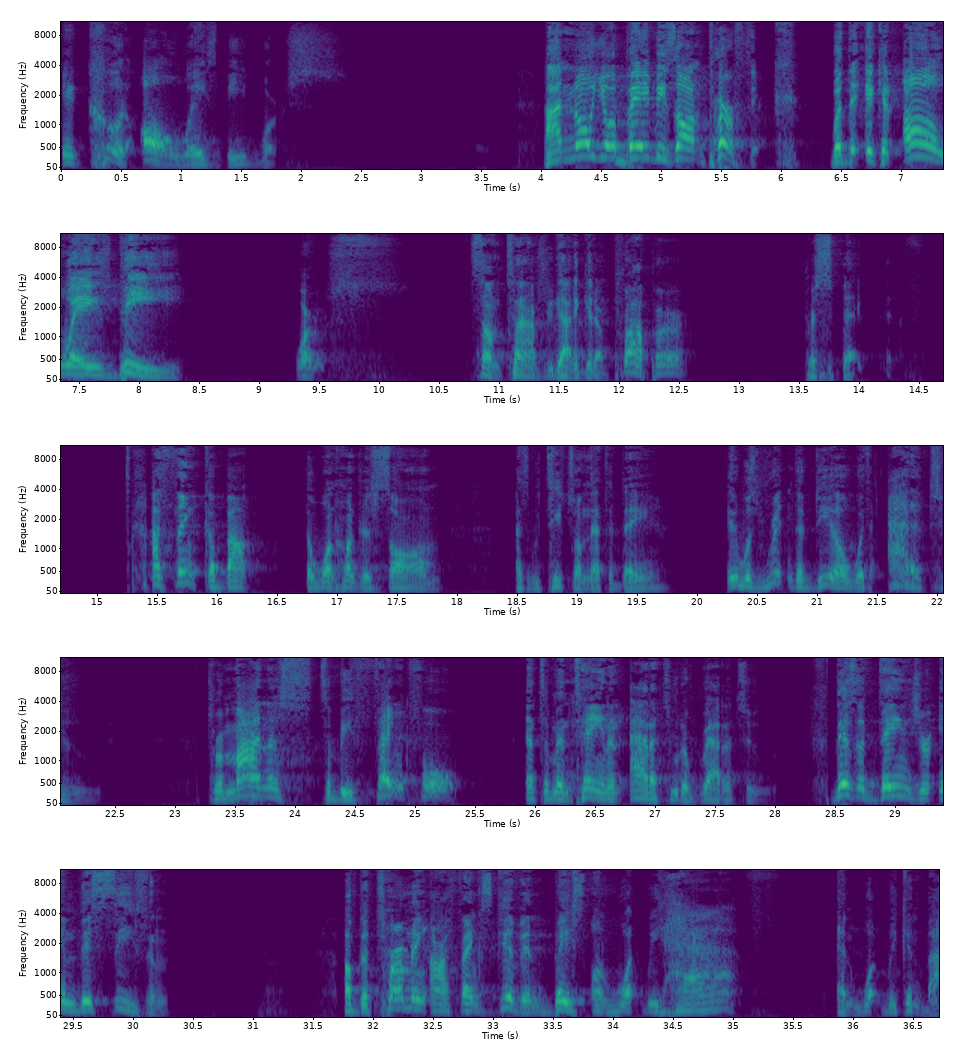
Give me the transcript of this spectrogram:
It could always be worse. I know your babies aren't perfect, but it can always be worse. Sometimes you got to get a proper perspective. I think about the 100th Psalm as we teach on that today. It was written to deal with attitude, to remind us to be thankful and to maintain an attitude of gratitude. There's a danger in this season of determining our thanksgiving based on what we have and what we can buy.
